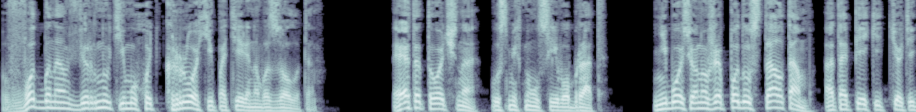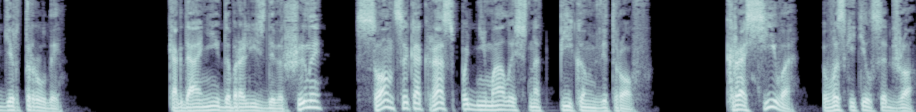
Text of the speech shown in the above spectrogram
«Вот бы нам вернуть ему хоть крохи потерянного золота». «Это точно!» — усмехнулся его брат. «Небось, он уже подустал там от опеки тети Гертруды». Когда они добрались до вершины, солнце как раз поднималось над пиком ветров. «Красиво!» — восхитился Джо.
